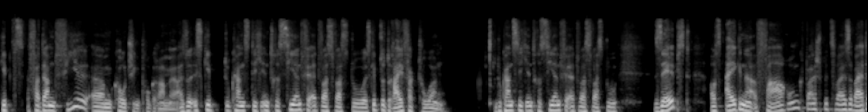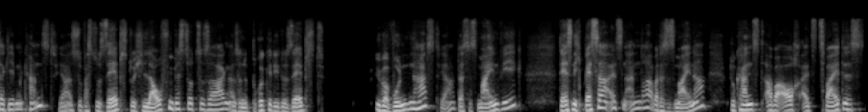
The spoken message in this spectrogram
gibt's verdammt viel ähm, Coaching-Programme. Also es gibt, du kannst dich interessieren für etwas, was du, es gibt so drei Faktoren. Du kannst dich interessieren für etwas, was du selbst aus eigener Erfahrung beispielsweise weitergeben kannst. Ja, also was du selbst durchlaufen bist sozusagen, also eine Brücke, die du selbst überwunden hast. Ja, das ist mein Weg. Der ist nicht besser als ein anderer, aber das ist meiner. Du kannst aber auch als zweites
